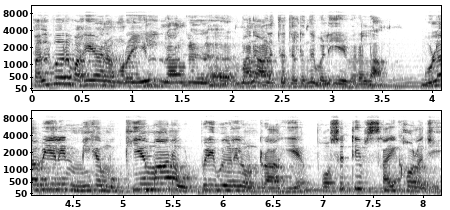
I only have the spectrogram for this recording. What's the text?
பல்வேறு வகையான முறையில் நாங்கள் மன அழுத்தத்திலிருந்து வெளியே வரலாம். உளவியலின் மிக முக்கியமான உட்பிரிவுகளில் ஒன்றாகிய பாசிட்டிவ் சைக்காலஜி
